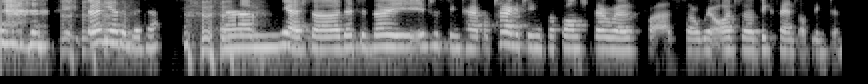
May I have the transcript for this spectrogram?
Earlier the better. Um, yeah, so that's a very interesting type of targeting. Performs very well for us. So we're also big fans of LinkedIn.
